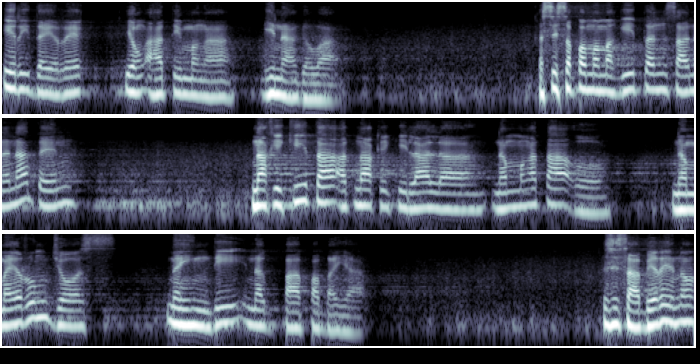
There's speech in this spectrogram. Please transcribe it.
i-redirect yung ating mga ginagawa. Kasi sa pamamagitan sana natin, nakikita at nakikilala ng mga tao na mayroong Diyos na hindi nagpapabaya. Kasi sabi rin, no,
